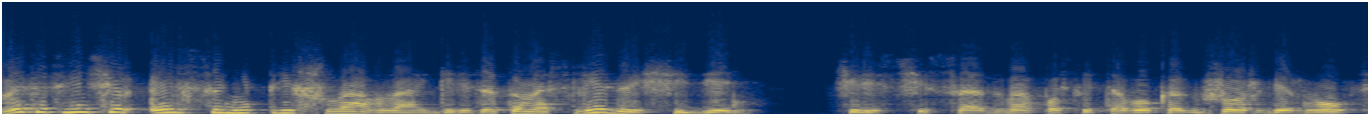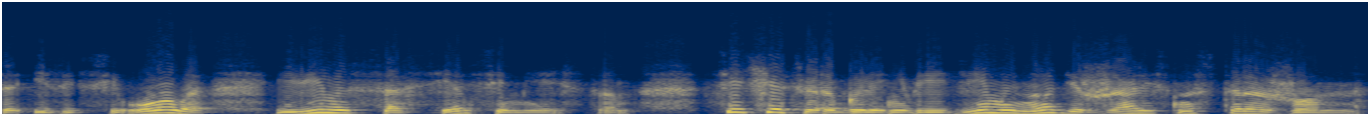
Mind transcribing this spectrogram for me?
В этот вечер Эльса не пришла в лагерь, зато на следующий день, через часа два после того, как Джордж вернулся из Исиола, явилась со всем семейством. Все четверо были невредимы, но держались настороженно.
